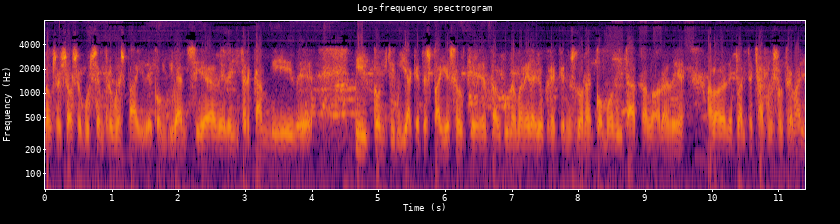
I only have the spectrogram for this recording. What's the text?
doncs això ha sigut sempre un espai de convivència, de- d'intercanvi, de, i, continu, i aquest espai és el que d'alguna manera jo crec que ens dona comoditat a l'hora de, a l'hora de plantejar-nos el treball.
